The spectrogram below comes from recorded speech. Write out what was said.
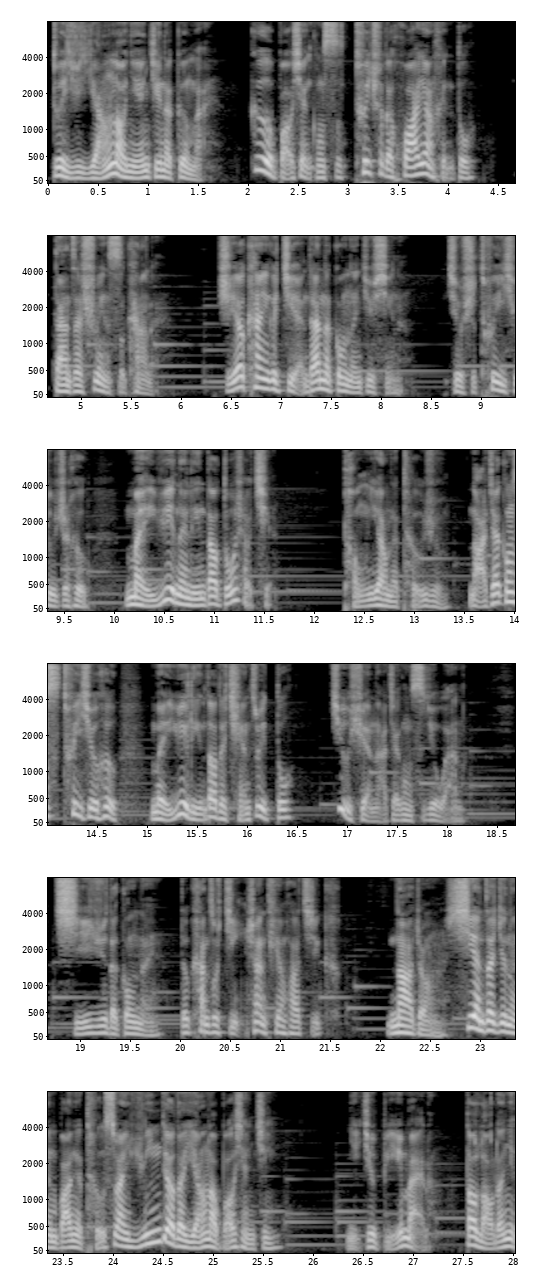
对于养老年金的购买，各保险公司推出的花样很多，但在顺思看来，只要看一个简单的功能就行了，就是退休之后每月能领到多少钱。同样的投入，哪家公司退休后每月领到的钱最多，就选哪家公司就完了。其余的功能都看作锦上添花即可。那种现在就能把你头算晕掉的养老保险金，你就别买了，到老了你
